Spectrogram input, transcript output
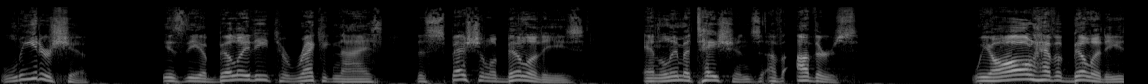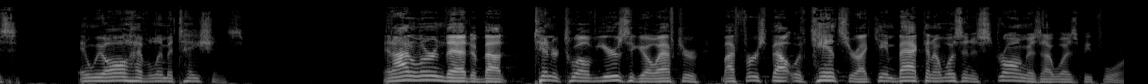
Leadership is the ability to recognize the special abilities and limitations of others. We all have abilities and we all have limitations. And I learned that about 10 or 12 years ago after my first bout with cancer. I came back and I wasn't as strong as I was before.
